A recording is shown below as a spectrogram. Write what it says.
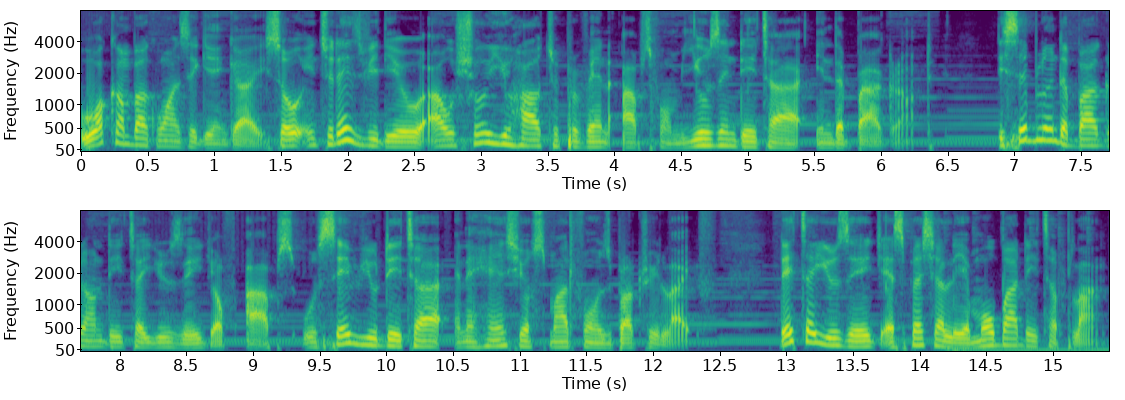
Welcome back once again guys. So in today's video i'll show you how to prevent apps from using data in the background. Disabling the background data usage of apps will save you data and enhance your smartphone's battery life. Data usage especially a mobile data plan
